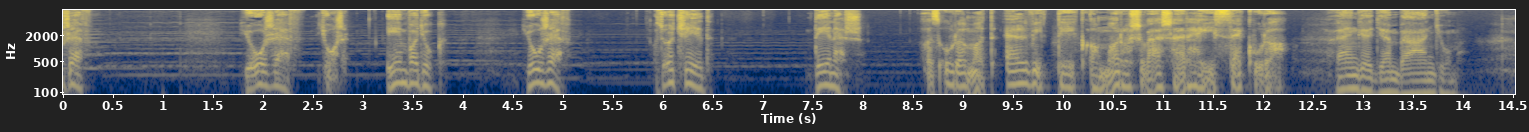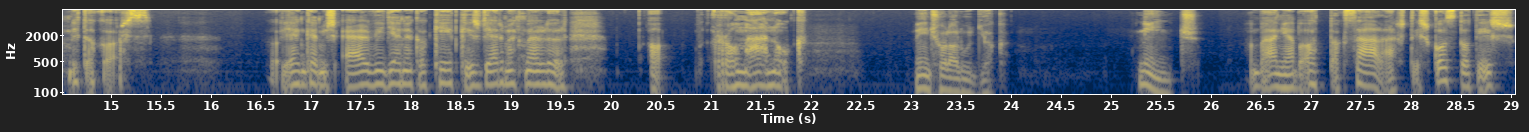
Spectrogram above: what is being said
József! József! József! Én vagyok! József! Az öcséd! Dénes! Az uramat elvitték a marosvásárhelyi szekura. Engedjen be, ángyom. Mit akarsz? Hogy engem is elvigyenek a két kis gyermek mellől a románok. Nincs hol aludjak. Nincs. A bányába adtak szállást is, kosztot is.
